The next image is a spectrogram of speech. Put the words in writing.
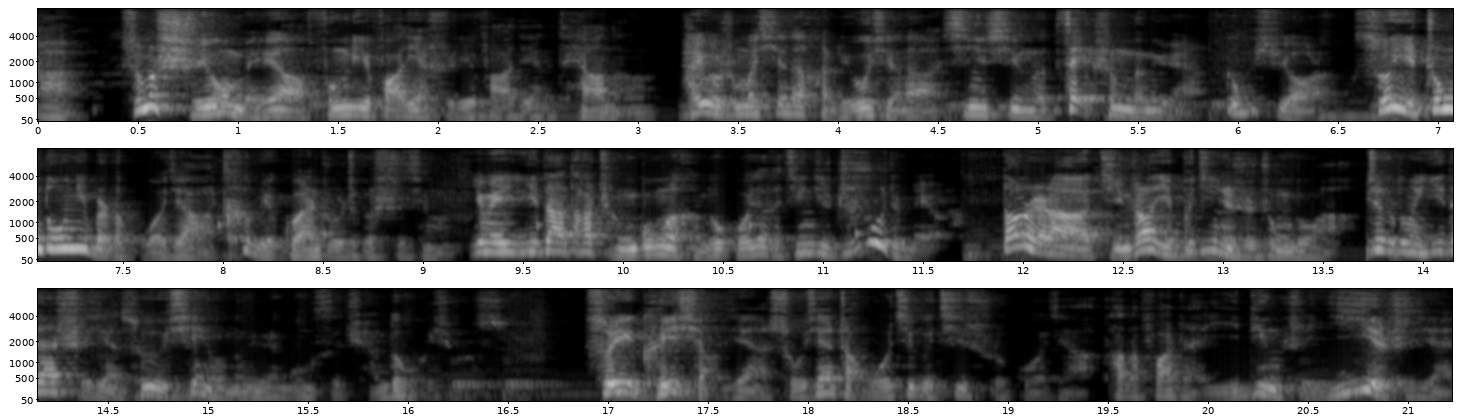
啊，什么石油煤啊，风力发电、水力发电、太阳能，还有什么现在很流行的新兴的再生能源都不需要了。所以中东那边的国家特别关注这个事情，因为一旦它成功了，很多国家的经济支柱就没有了。当然了，紧张也不仅仅是中东啊，这个东西一旦实现，所有现有能源公司全都会消失。所以可以想见，首先掌握这个技术的国家，它的发展一定是一夜之间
